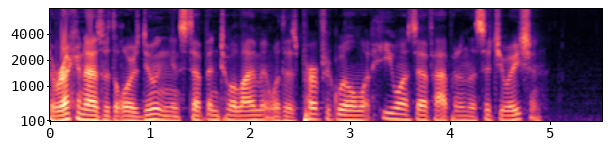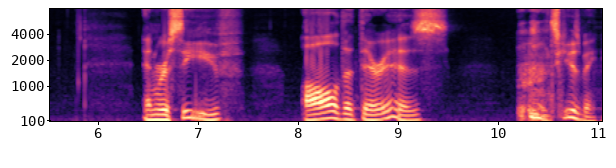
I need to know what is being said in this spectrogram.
to recognize what the Lord is doing and step into alignment with His perfect will and what He wants to have happen in the situation, and receive all that there is. excuse me.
